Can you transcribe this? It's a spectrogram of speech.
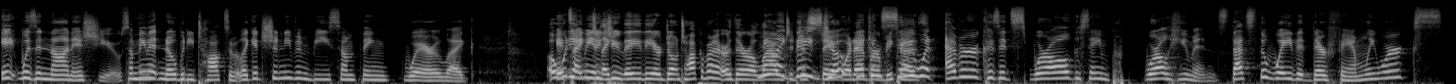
it was a non-issue, something Mm-hmm. that nobody talks about. Like it shouldn't even be something where like. Oh, what do you like, mean? Like you- they either don't talk about it or they're I mean, allowed like, to they just say joke- whatever They can say whatever because it's we're all the same. We're all humans. That's the way that their family works.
